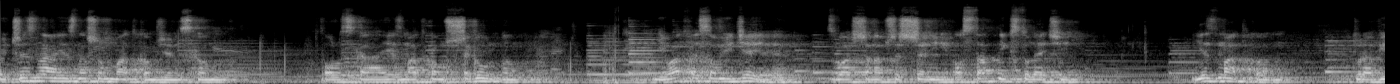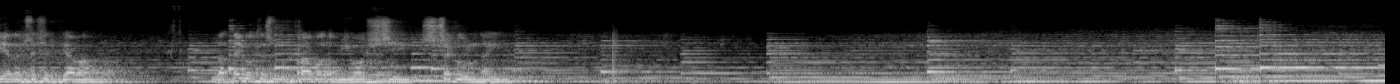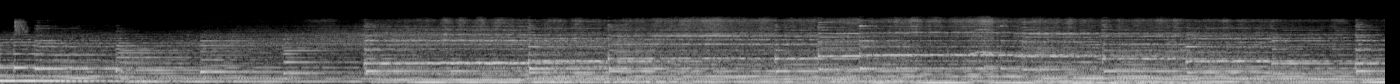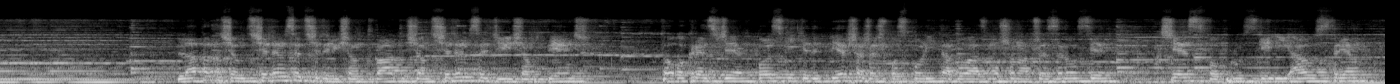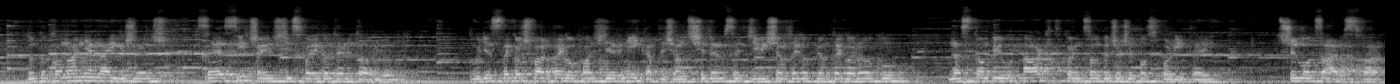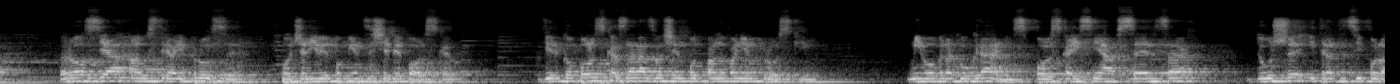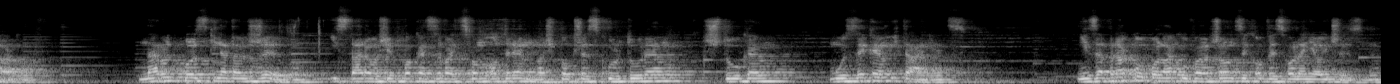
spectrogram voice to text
Ojczyzna jest naszą matką ziemską. Polska jest matką szczególną. Niełatwe są jej dzieje, zwłaszcza na przestrzeni ostatnich stuleci. Jest matką, która wiele przecierpiała. Dlatego też ma prawo do miłości szczególnej. 1772-1795 to okres w dziejach Polski, kiedy pierwsza Rzeczpospolita była zmuszona przez Rosję, Księstwo Pruskie i Austrię do dokonania na ich rzecz cesji części swojego terytorium. 24 października 1795 roku nastąpił akt końcowy Rzeczypospolitej. Trzy mocarstwa Rosja, Austria i Prusy podzieliły pomiędzy siebie Polskę. Wielkopolska znalazła się pod panowaniem pruskim. Mimo braku granic, Polska istniała w sercach, duszy i tradycji Polaków. Naród polski nadal żył i starał się pokazywać swą odrębność poprzez kulturę, sztukę, muzykę i taniec. Nie zabrakło Polaków walczących o wyzwolenie ojczyzny.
